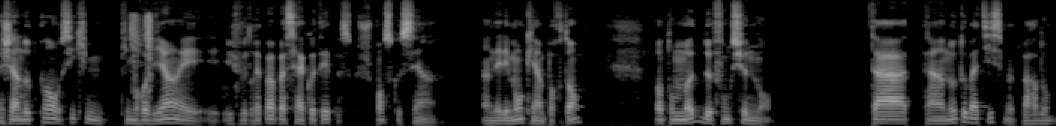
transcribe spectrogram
j'ai un autre point aussi qui, me revient et, et, je voudrais pas passer à côté parce que je pense que c'est un, élément qui est important. Dans ton mode de fonctionnement, tu as, un automatisme pardon,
